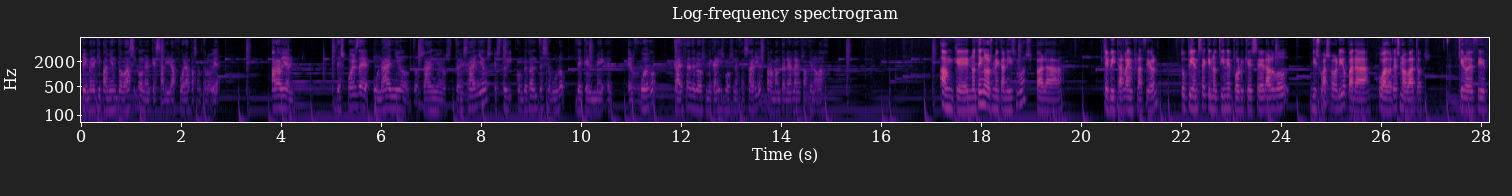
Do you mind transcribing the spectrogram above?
primer equipamiento básico con el que salir afuera a pasártelo bien. Ahora bien, después de un año, dos años, tres años, estoy completamente seguro de que el, juego carece de los mecanismos necesarios para mantener la inflación abajo. Aunque no tenga los mecanismos para evitar la inflación, tú piensas que no tiene por qué ser algo disuasorio para jugadores novatos. Quiero decir,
